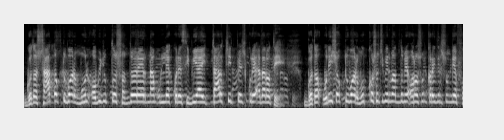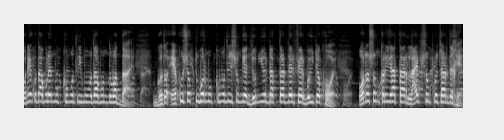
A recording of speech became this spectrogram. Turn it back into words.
গত সাত অক্টোবর মূল অভিযুক্ত সঞ্জয় রায়ের নাম উল্লেখ করে সিবিআই চার্জশিট পেশ করে আদালতে। গত উনিশ অক্টোবর মুখ্য সচিবের মাধ্যমে অনশনকারীদের সঙ্গে ফোনে কথা বলেন মুখ্যমন্ত্রী মমতা বন্দ্যোপাধ্যায়। গত একুশ অক্টোবর মুখ্যমন্ত্রীর সঙ্গে জুনিয়র ডাক্তারদের ফের বৈঠক হয়। অনশনকারীরা তার লাইভ সম্প্রচার দেখেন।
